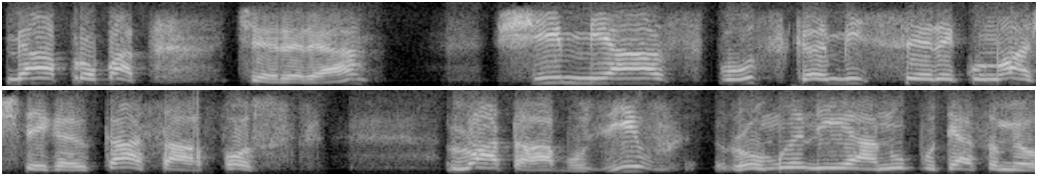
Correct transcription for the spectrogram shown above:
mi-a aprobat cererea și mi-a spus că mi se recunoaște că casa a fost luată abuziv, România nu putea să mi-o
